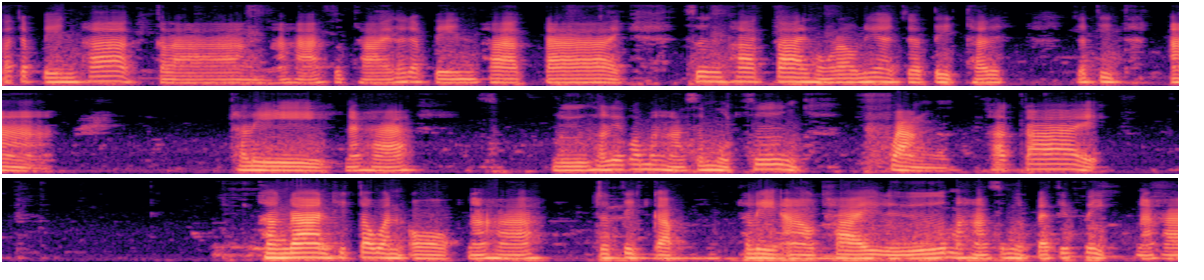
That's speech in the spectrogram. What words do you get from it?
ก็จะเป็นภาคกลางนะคะ สุดท้ายก็จะเป็นภาคใต้ ซึ่งภาคใต้ของเราเนี่ยจะติดทะเลจะติดอ่าทะเลนะคะ หรือเขาเรียกว่ามหาสมุทร ซึ่งฝั่งภาคใต้ ทางด้านทิศตะวันออกนะคะ จะติดกับทะเลอ่าวไทยหรือมหาสมุทรแปซิฟิกนะคะ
